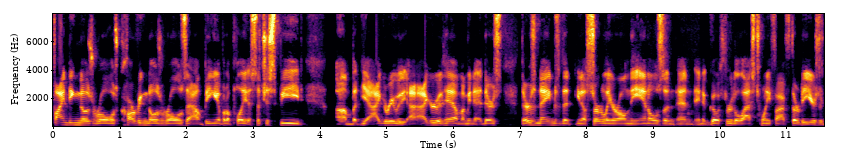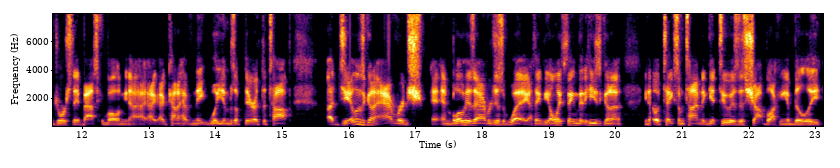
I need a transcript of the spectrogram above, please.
finding those roles, carving those roles out, being able to play at such a speed um, but yeah, I agree with I agree with him. I mean, there's there's names that you know certainly are on the annals and and, and go through the last 25, 30 years of Georgia State basketball. I mean, I, I kind of have Nate Williams up there at the top. Uh, Jalen's going to average and blow his averages away. I think the only thing that he's going to, you know, take some time to get to is his shot blocking ability,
